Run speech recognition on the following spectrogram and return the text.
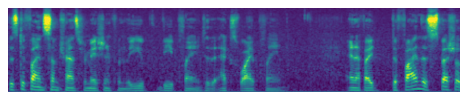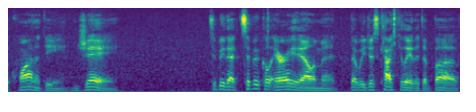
this defines some transformation from the uv plane to the xy plane. And if I define this special quantity, j, to be that typical area element that we just calculated above,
